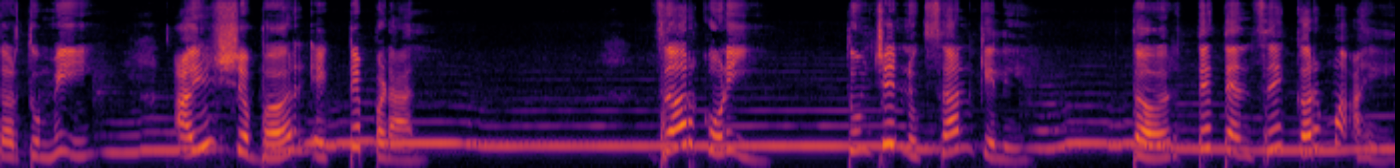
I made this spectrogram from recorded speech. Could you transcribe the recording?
तर तुम्ही आयुष्यभर एकटे पडाल. जर कोणी तुमचे नुकसान केले तर ते त्यांचे कर्म आहे.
